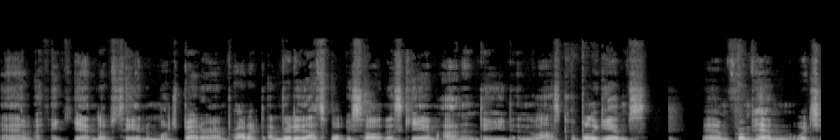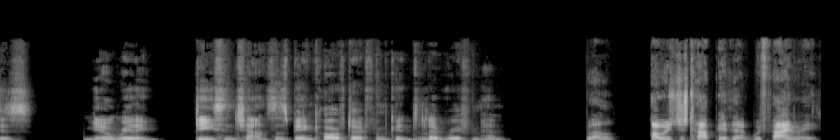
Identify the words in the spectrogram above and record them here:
Um, I think you end up seeing a much better end product, and really that's what we saw this game, and indeed in the last couple of games, um, from him, which is you know really decent chances being carved out from good delivery from him. Well, I was just happy that we finally,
